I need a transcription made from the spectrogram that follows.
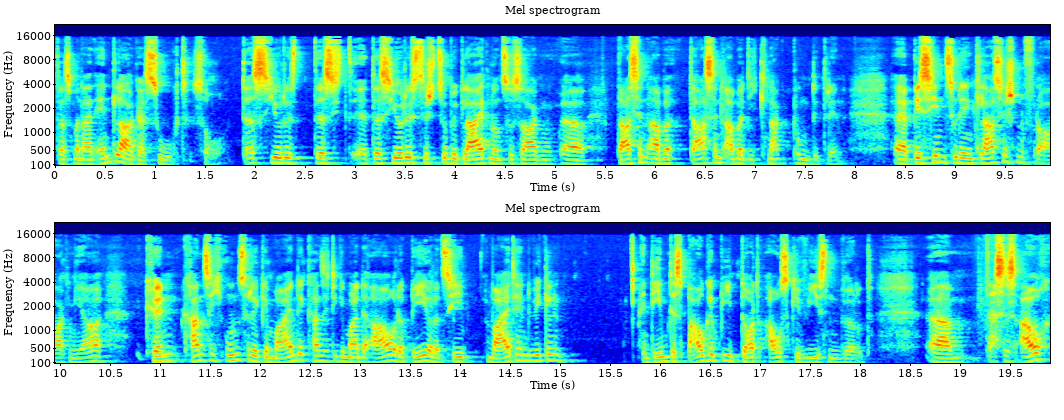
dass man ein Endlager sucht. So, das, das, äh, das juristisch zu begleiten und zu sagen, äh, da, sind aber, da sind aber die Knackpunkte drin. Äh, bis hin zu den klassischen Fragen, ja, können, kann sich unsere Gemeinde, kann sich die Gemeinde A oder B oder C weiterentwickeln, indem das Baugebiet dort ausgewiesen wird. Ähm, das ist auch,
